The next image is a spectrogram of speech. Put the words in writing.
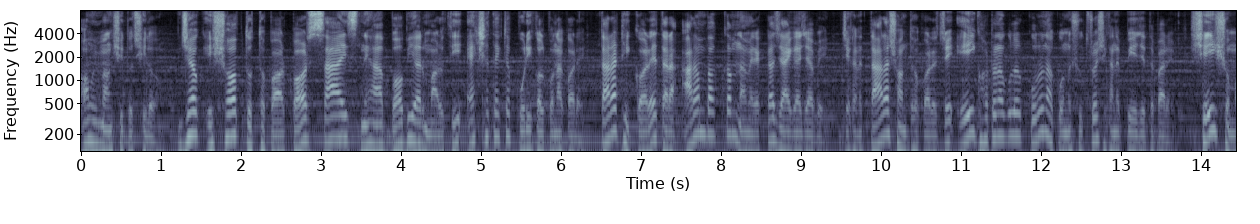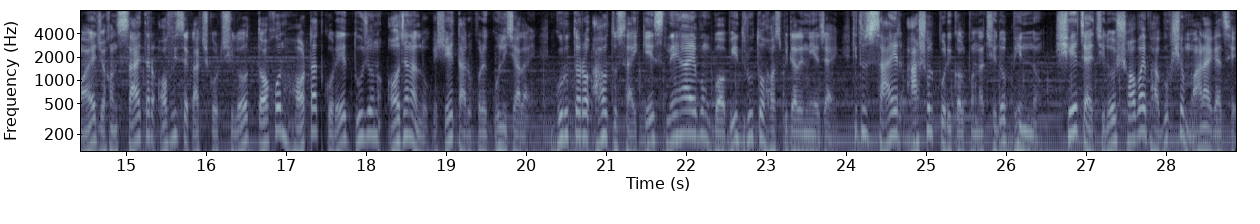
অমীমাংসিত ছিল। যাই হোক এই সব তথ্য পাওয়ার পর সাই, স্নেহা, ববি আর মারুতি একসাথে একটা পরিকল্পনা করে। তারা ঠিক করে, তারা আরামবাক্কাম নামের একটা জায়গায় যাবে, যেখানে তারা সন্দেহ করে যে এই ঘটনাগুলোর কোনো না কোনো সূত্র সেখানে পেয়ে যেতে পারে। সেই সময়ে যখন সাই তার অফিসে কাজ করছিল, তখন হঠাৎ করে দুজন অজানা লোক এসে তার উপরে গুলি চালায়। গুরুতর আহত সাইকে স্নেহা এবং ববি দ্রুত হসপিটালে নিয়ে যায়। কিন্তু সাইয়ের আসল পরিকল্পনা ছিল ভিন্ন। সে চাইছিল সবাই ভাবুক সে মারা গেছে।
